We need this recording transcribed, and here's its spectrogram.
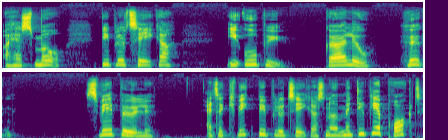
at have små biblioteker i Uby, Gørlev, Høng, Svebølle, altså kvikbiblioteker og sådan noget, men de bliver brugt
